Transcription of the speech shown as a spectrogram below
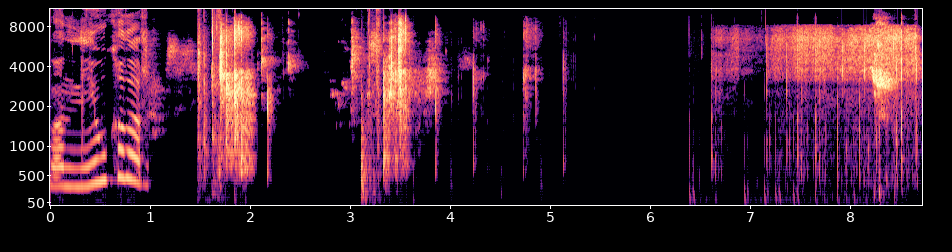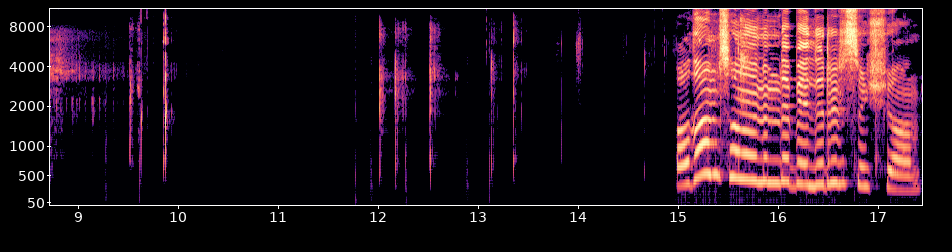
Lan niye bu kadar? Adamsan önümde belirirsin şu an.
